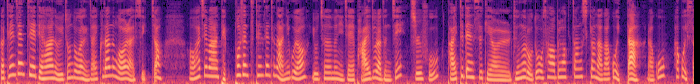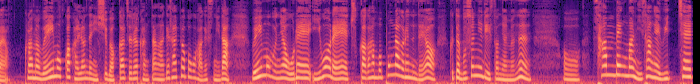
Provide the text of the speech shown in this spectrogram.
그러니까 텐센트에 대한 의존도가 굉장히 크다는 걸 알 수 있죠. 어, 하지만 100% 텐센트는 아니고요. 요즘은 이제 바이두라든지 질후, 바이트댄스 계열 등으로도 사업을 확장시켜 나가고 있다라고 하고 있어요. 그러면 웨이몹과 관련된 이슈 몇 가지를 간단하게 살펴보고 가겠습니다. 웨이몹은요, 올해 2월에 주가가 한번 폭락을 했는데요. 그때 무슨 일이 있었냐면은, 어, 300만 이상의 위챗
